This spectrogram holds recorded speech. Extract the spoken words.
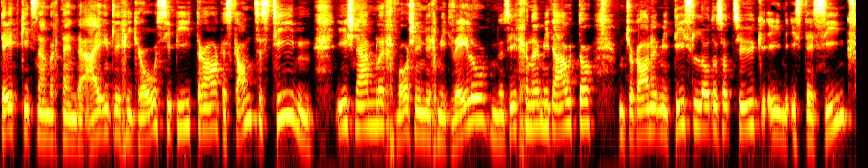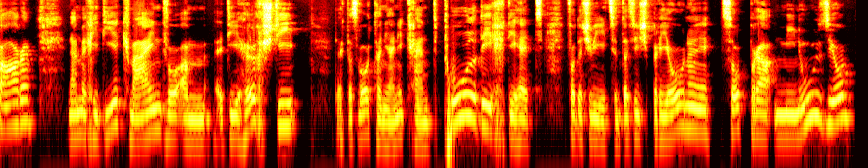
Dort gibt's nämlich dann den eigentlichen grossen Beitrag. Ein ganzes Team ist nämlich wahrscheinlich mit Velo, sicher nicht mit Auto und schon gar nicht mit Diesel oder so Zeug, in, ins Tessin gefahren. Nämlich in die Gemeinde, wo am, die höchste das Wort habe ich auch nicht kennt, Pooldichte hat von der Schweiz. Und das ist Brione Sopra Minusio.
